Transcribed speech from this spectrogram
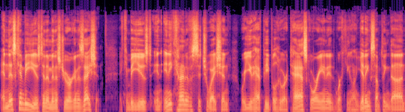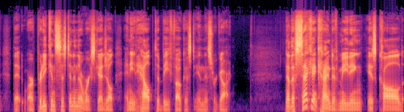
and this can be used in a ministry organization. It can be used in any kind of a situation where you have people who are task oriented, working on getting something done, that are pretty consistent in their work schedule, and need help to be focused in this regard. Now, the second kind of meeting is called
